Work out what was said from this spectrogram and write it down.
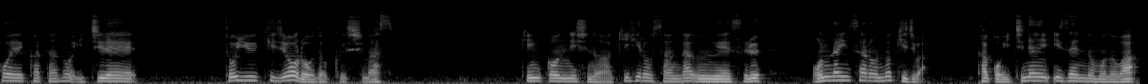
越え方の一例という記事を朗読します。金婚西野昭弘さんが運営するオンラインサロンの記事は過去1年以前のものは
